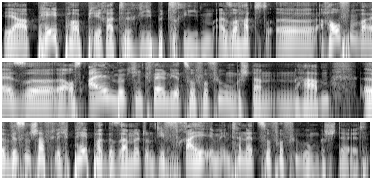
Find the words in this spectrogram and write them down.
ja Paper-Piraterie betrieben. Also hat äh, haufenweise äh, aus allen möglichen Quellen, die ihr zur Verfügung gestanden haben, äh, wissenschaftliche Paper gesammelt und die frei im Internet zur Verfügung gestellt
